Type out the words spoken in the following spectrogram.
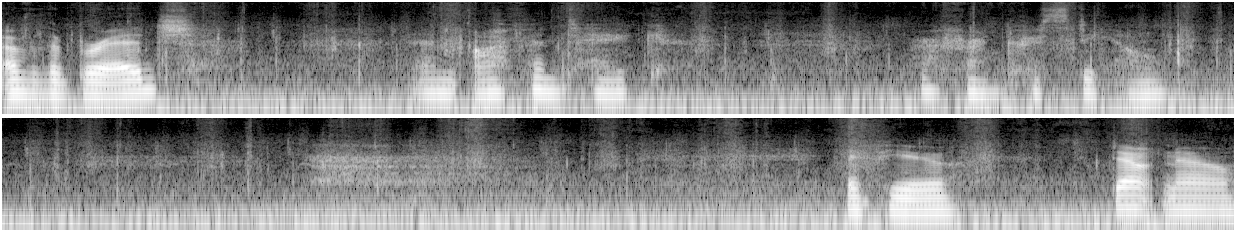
of the bridge and often take our friend Christy home. If you don't know.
